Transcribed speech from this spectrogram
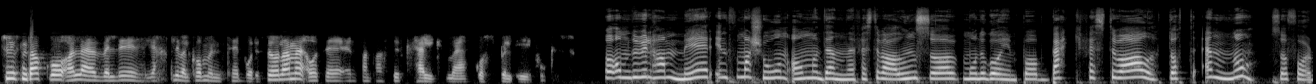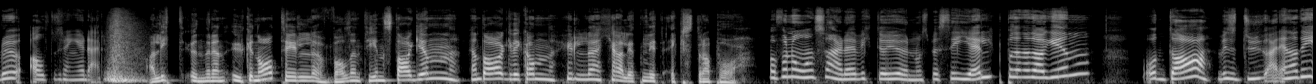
Tusen takk, og alle er veldig hjertelig velkommen til både Sørlandet og til en fantastisk helg med gospel i fokus. Og om du vil ha mer informasjon om denne festivalen, så må du gå inn på backfestival.no, så får du alt du trenger der. Ja, litt under en uke nå til valentinsdagen, en dag vi kan hylle kjærligheten litt ekstra på. Og for noen så er det viktig å gjøre noe spesielt på denne dagen. Og da, hvis du er en av de,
